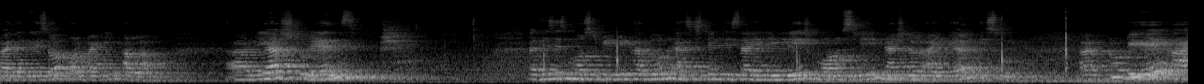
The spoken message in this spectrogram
by the grace of Almighty Allah. Uh, dear students, uh, this is Most Bibi Khatun, Assistant Teacher in English, Monusri National Ideal School. Uh, today I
